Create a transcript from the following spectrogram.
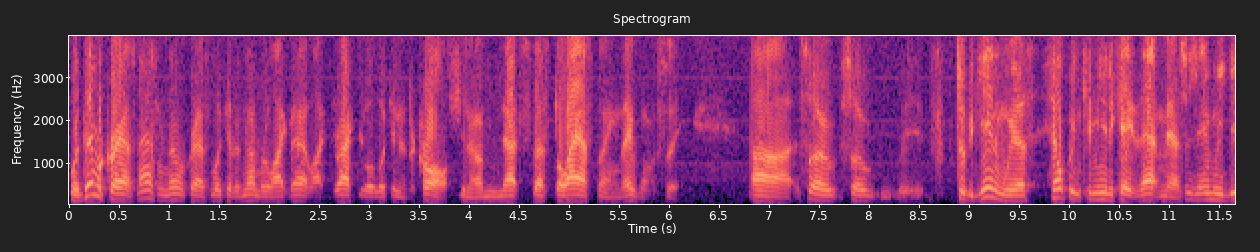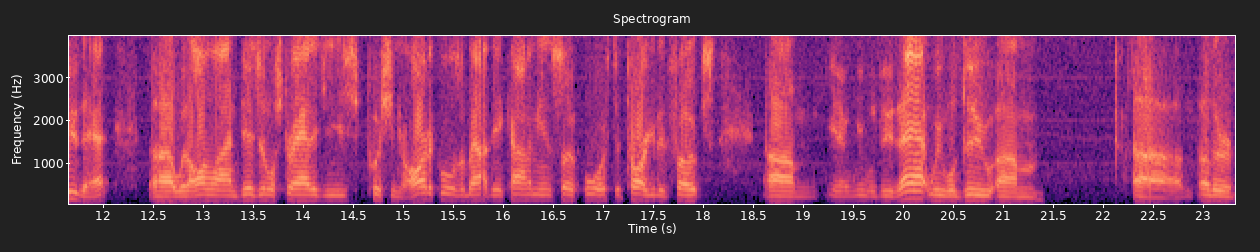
Well, Democrats, national Democrats, look at a number like that, like Dracula looking at a cross. You know, I mean, that's that's the last thing they want to see. Uh, so, so to begin with, helping communicate that message, and we do that uh, with online digital strategies, pushing articles about the economy and so forth to targeted folks. Um, you know, we will do that. We will do um, uh, other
